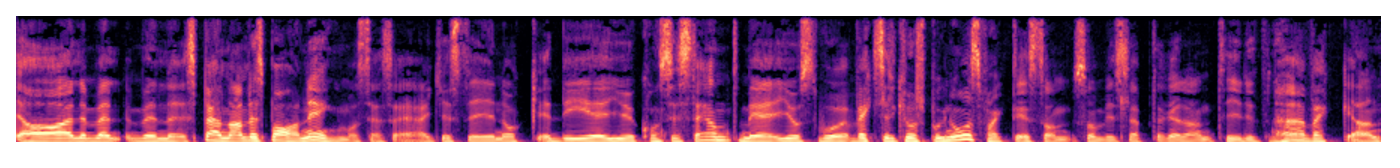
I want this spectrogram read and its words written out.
Ja, men, men spännande spaning måste jag säga, Kristin. Och det är ju konsistent med just vår växelkursprognos faktiskt, som, som vi släppte redan tidigt den här veckan.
